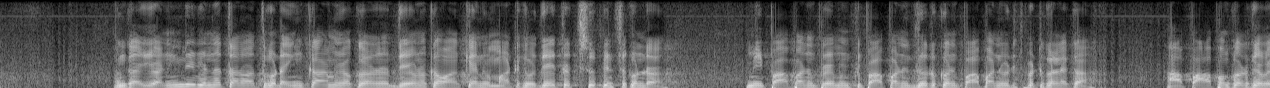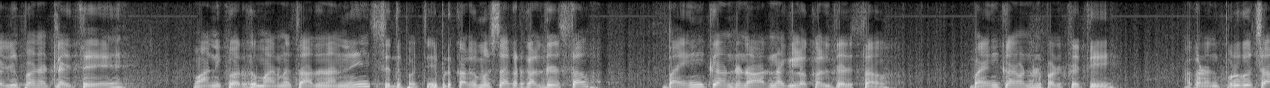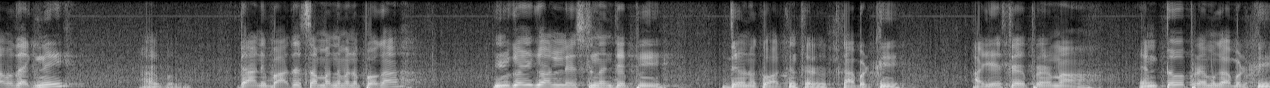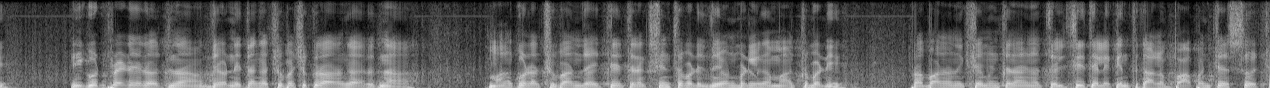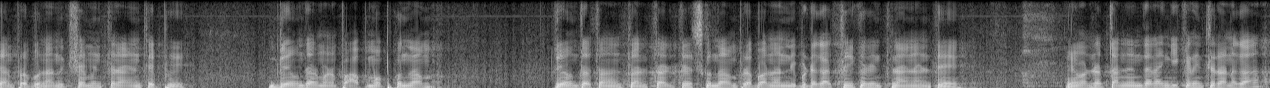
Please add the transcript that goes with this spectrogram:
ఇంకా ఇవన్నీ విన్న తర్వాత కూడా ఇంకా మీ యొక్క దేవుని యొక్క వాక్యాన్ని మాటకి విధేయత చూపించకుండా మీ పాపాన్ని ప్రేమించి పాపాన్ని దొరుకుని పాపాన్ని విడిచిపెట్టుకోలేక ఆ పాపం కొరకు వెళ్ళిపోయినట్లయితే వాని కొరకు మరణ సాధనాన్ని సిద్ధపరిచి. ఇప్పుడు కళ్ళు మూస్తే అక్కడ కళ్ళు తెరుస్తావు? భయంకరమైన ఆరునగిలో కళ్ళు తెరుస్తావు. భయంకరమైన పరిస్థితి. అక్కడ పురుగు చావు అగ్ని. దాని బాధ సంబంధమైన పొగ యుగ యుగాలు లేస్తుందని చెప్పి దేవుని యొక్క వాక్యం చదువు కాబట్టి ఆ ఏసే ప్రేమ ఎంతో ప్రేమ కాబట్టి ఈ గుడ్ ఫ్రైడే రోజున దేవుడు నిజంగా శుభ శుక్రవారంగా రోజున మనకు కూడా శుభాన్ని దయచేసి రక్షించబడి దేవుని బిడ్డలుగా మార్చబడి ప్రభా నన్ను క్షమించిన ఆయన తెలిసి తెలియక ఇంతకాలం పాపం చేస్తూ వచ్చాను ప్రభు నన్ను క్షమించిన ఆయన చెప్పి దేవుని ద్వారా మన పాపం ఒప్పుకుందాం. దేవునితో సరి చేసుకుందాం. ప్రభా నన్ను బిడ్డగా స్వీకరించిన ఆయన అంటే ఏమంటే తను ఎందరు అంగీకరించారు అనగా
